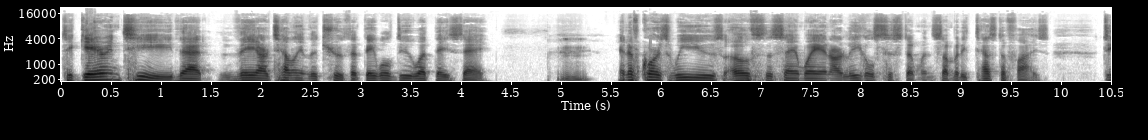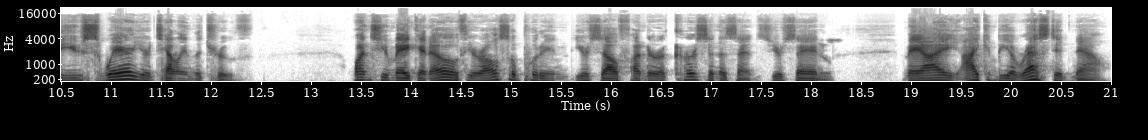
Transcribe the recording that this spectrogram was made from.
to guarantee that they are telling the truth, that they will do what they say. Mhm. And of course, we use oaths the same way in our legal system when somebody testifies. Do you swear you're telling the truth? Once you make an oath, you're also putting yourself under a curse in a sense. You're saying, Yeah. May I, I can be arrested now.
